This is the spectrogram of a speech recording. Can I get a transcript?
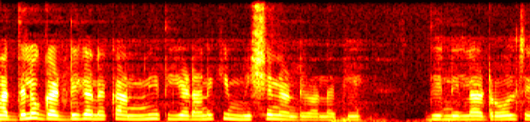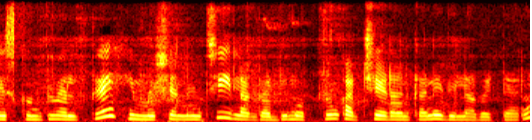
మధ్యలో గడ్డి కనుక అన్నీ తీయడానికి మిషన్ అండి వాళ్ళకి. దీన్ని ఇలా రోల్ చేసుకుంటూ వెళ్తే ఈ మిషన్ నుంచి ఇలా గడ్డి మొత్తం కట్ చేయడానికని ఇది ఇలా పెట్టారు.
